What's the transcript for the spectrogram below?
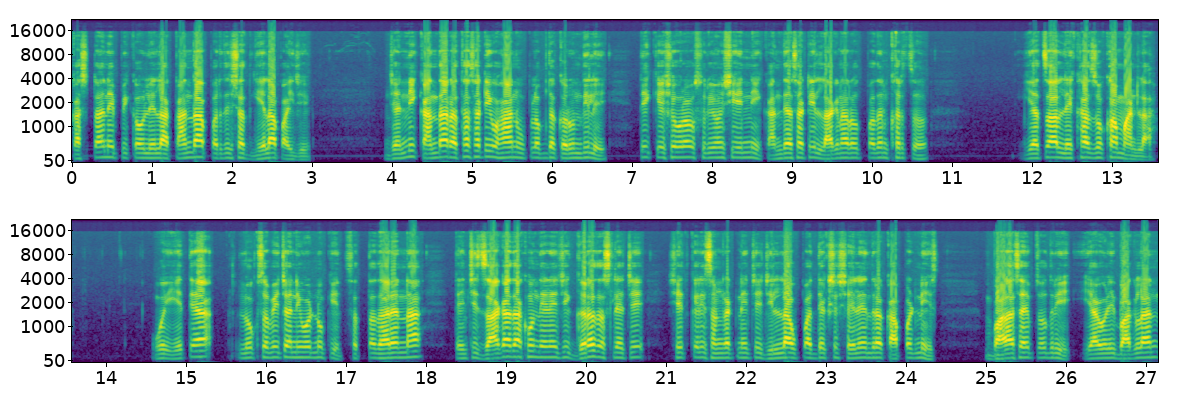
कष्टाने पिकवलेला कांदा परदेशात गेला पाहिजे. ज्यांनी कांदा रथासाठी वाहन उपलब्ध करून दिले ते केशवराव सूर्यवंशी यांनी कांद्यासाठी लागणारा उत्पादन खर्च याचा लेखाजोखा मांडला. व येत्या लोकसभेच्या निवडणुकीत सत्ताधाऱ्यांना त्यांची जागा दाखवून देण्याची गरज असल्याचे शेतकरी संघटनेचे जिल्हा उपाध्यक्ष शैलेंद्र कापडणीस बाळासाहेब चौधरी यावेळी बागलान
